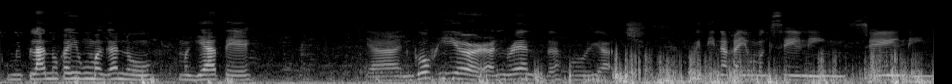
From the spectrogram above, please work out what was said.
Kung may plano kayong mag ano, magyate, yan, go here and rent the yacht. Pwede na kayong mag-sailing, sailing.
